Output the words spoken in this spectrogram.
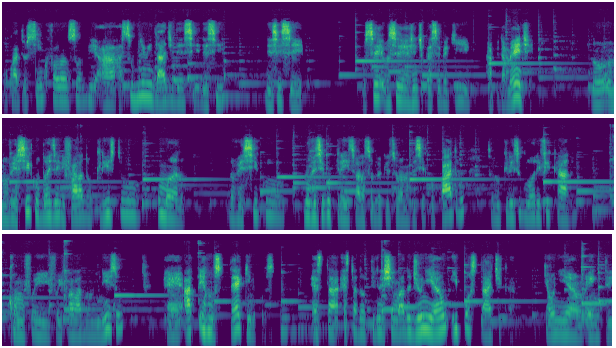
o 4 e o 5, falando sobre a sublimidade desse, desse, desse ser. Você, você, a gente percebe aqui rapidamente, no, no versículo 2 ele fala do Cristo humano. No versículo, no versículo 3 fala sobre o Cristo humano. No versículo 4, sobre o Cristo glorificado. Como foi, foi falado no início, é, a termos técnicos, esta, esta doutrina é chamada de união hipostática, que é a união entre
